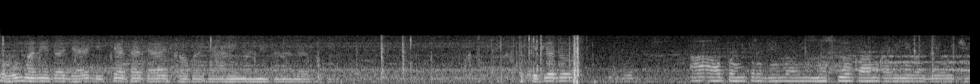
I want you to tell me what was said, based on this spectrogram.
બહુ માન્યતા જયારે ડિસ્ચાર્જ થાય ત્યારે જ ખબર છે આવી માન્યતાના દર. એટલે તો આ અપવિત્ર દેહમાં મોક્ષનું કામ કરી લેવા જેવું છે.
